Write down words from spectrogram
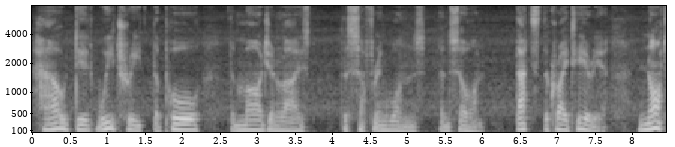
how did we treat the poor, the marginalized, the suffering ones, and so on. That's the criteria. Not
